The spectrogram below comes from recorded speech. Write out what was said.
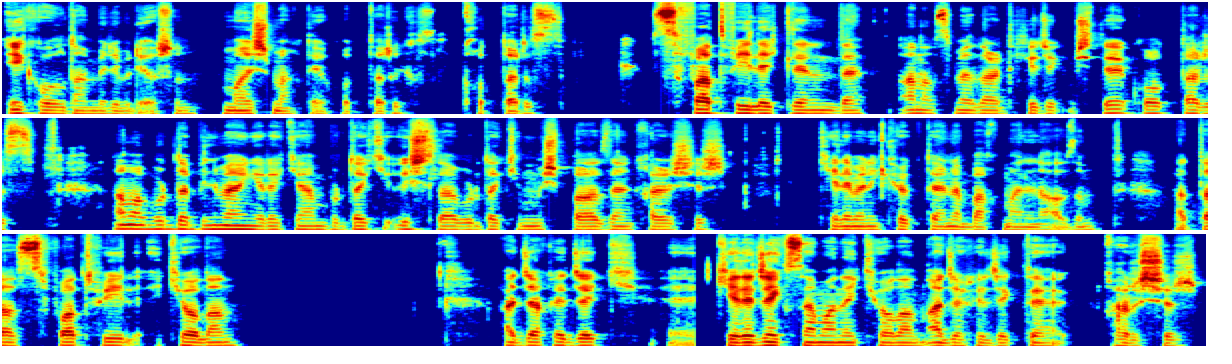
ilk oldan beri biliyorsun. Maaşmak diye kodlarız. kodlarız. Sıfat fiil eklerini de anası mezar dikecekmiş diye kodlarız. Ama burada bilmen gereken buradaki ışla buradaki mış bazen karışır. Kelimenin köklerine bakman lazım. Hatta sıfat fiil eki olan acak ecek, e, gelecek zaman eki olan acak ecek de karışır.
